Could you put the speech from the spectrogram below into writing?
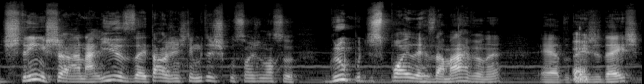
destrincha, analisa e tal. A gente tem muitas discussões no nosso grupo de spoilers da Marvel, né? É, do 10 é. de 10.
